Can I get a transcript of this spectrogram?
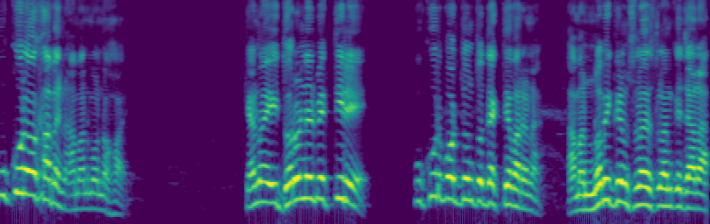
কুকুরও খাবে না আমার মনে হয়। কেন এই ধরনের ব্যক্তিরে কুকুর পর্যন্ত দেখতে পারে না? আমার নবী করিম সাল্লাহ ইসলামকে যারা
